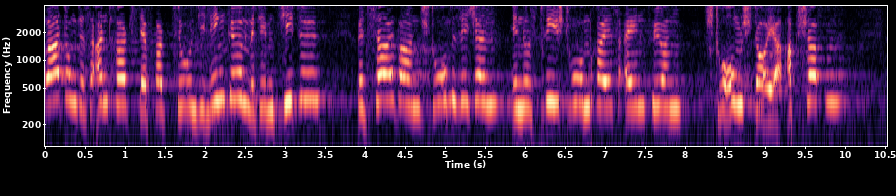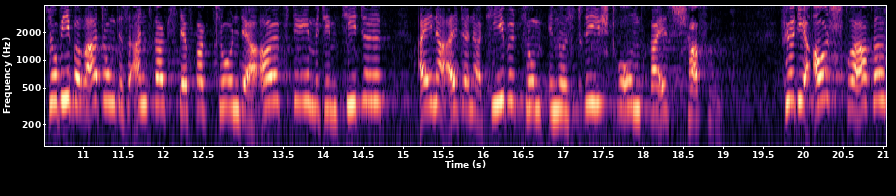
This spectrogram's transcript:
Beratung des Antrags der Fraktion Die Linke mit dem Titel Bezahlbaren Strom sichern, Industriestrompreis einführen, Stromsteuer abschaffen sowie Beratung des Antrags der Fraktion der AfD mit dem Titel Eine Alternative zum Industriestrompreis schaffen. Für die Aussprache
